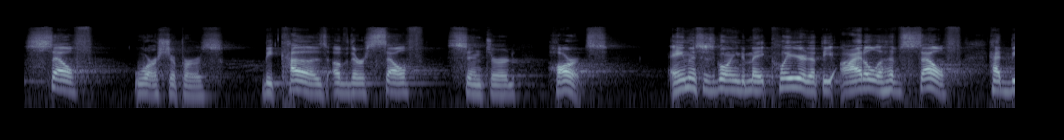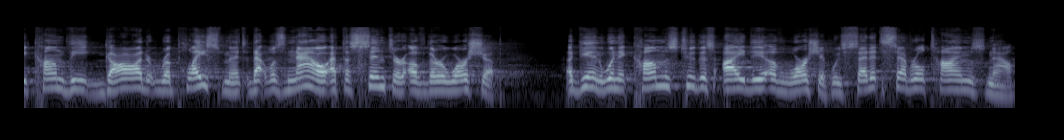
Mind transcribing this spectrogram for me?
self worshippers because of their self centered hearts. Amos is going to make clear that the idol of self had become the God replacement that was now at the center of their worship. Again, when it comes to this idea of worship, we've said it several times now.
